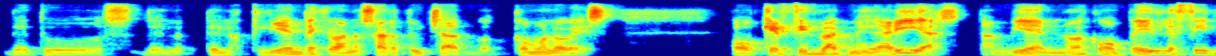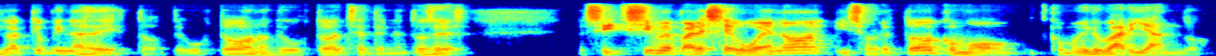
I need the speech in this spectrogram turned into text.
de tus, de, los clientes que van a usar tu chatbot, ¿cómo lo ves? O qué feedback me darías también, ¿no? Es como pedirle feedback, ¿qué opinas de esto? ¿Te gustó o no te gustó? Etcétera. Entonces, sí, sí me parece bueno y sobre todo como, como ir variando.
